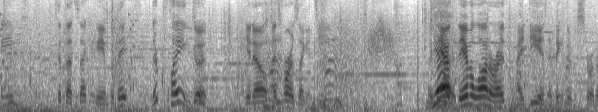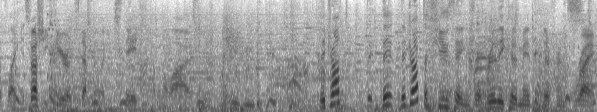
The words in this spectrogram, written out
these games, except that second game. But they they're playing good. You know, as far as like a team. Like, they, Yeah. have, they have a lot of ideas. I think they're just sort of like, especially here, it's definitely like the stage is coming alive. They dropped. They, they, they dropped a few things that really could have made the difference. Right.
